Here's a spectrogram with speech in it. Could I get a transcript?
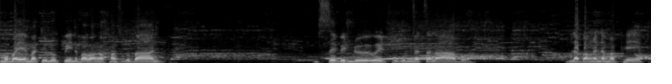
Uma baye emadolobheni baba ngaphansi kwebantu umsebenzi wethu ukunceda labo labanganamaphepha.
